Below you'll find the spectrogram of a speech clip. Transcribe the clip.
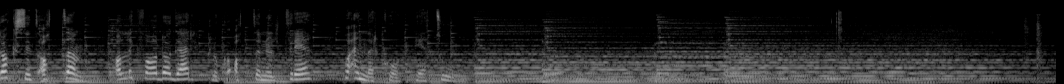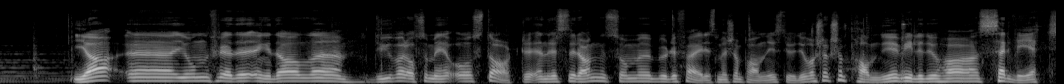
Dagsnytt 18 alle hverdager klokka 18.03 på NRK P2. Ja, eh, Jon Frede Engedal. Eh, du var også med å starte en restaurant som eh, burde feires med champagne i studio. Hva slags champagne ville du ha servert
